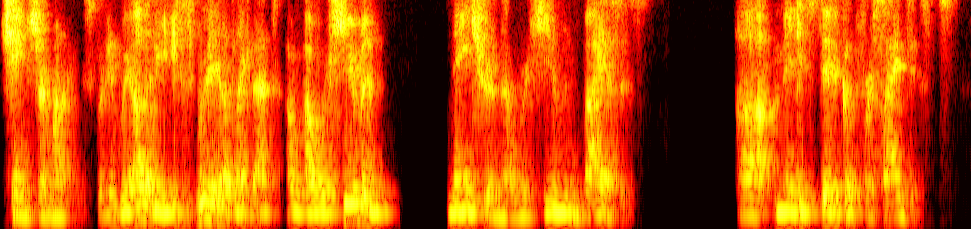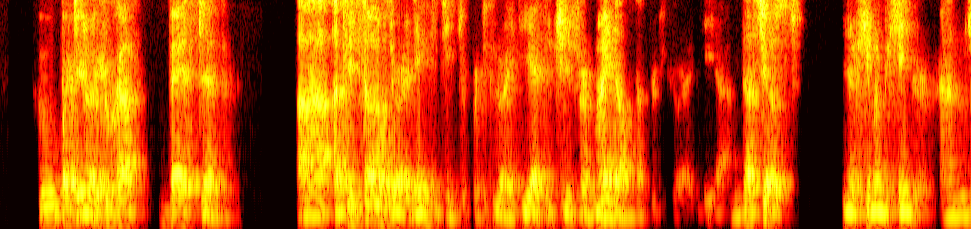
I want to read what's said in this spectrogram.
change their minds. But in reality, it's really not like that. Our, our human nature and our human biases uh, make it difficult for scientists who, particularly who have vested uh, at least some of their identity to a particular idea, to change their mind on that particular idea. And that's just you know human behavior, and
